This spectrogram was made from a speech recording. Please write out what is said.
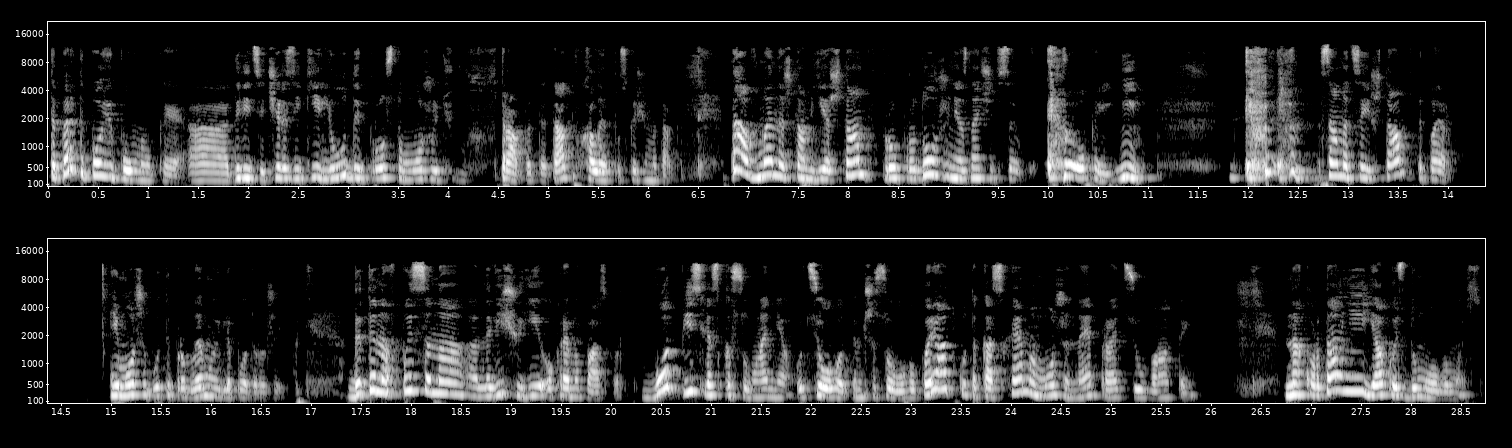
Тепер типові помилки. Е, Дивіться, через які люди просто можуть втрапити так, в халепу, скажімо так. Та, в мене ж там є штамп про продовження, значить, все окей. Ні. Саме цей штамп тепер і може бути проблемою для подорожей. Дитина вписана, навіщо їй окремий паспорт? Бо після скасування оцього тимчасового порядку така схема може не працювати. На кордоні якось домовимось.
